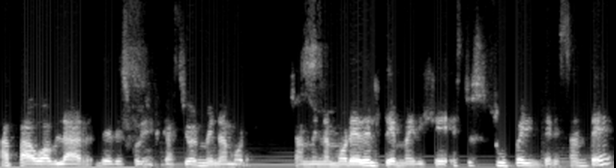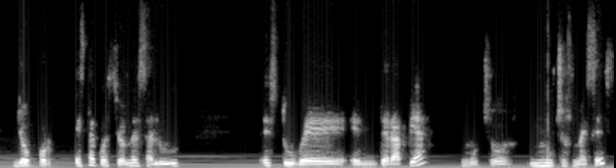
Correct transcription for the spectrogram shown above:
a Pau hablar de descodificación me enamoré. O O sea, me enamoré del tema y dije, esto es súper interesante. Yo por esta cuestión de salud estuve en terapia muchos, muchos meses.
